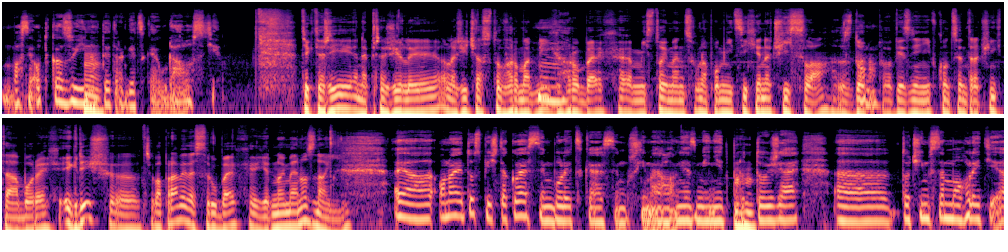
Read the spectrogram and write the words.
vlastně odkazují hmm. na ty tragické události. Ti, kteří nepřežili, leží často v hromadných hmm. hrobech. Místo jmenců na pomnících je čísla z dob ano. věznění v koncentračních táborech. I když eh, třeba právě ve Srubech jedno jméno znají. Ono je to spíš takové symbolické, si musíme hlavně zmínit, hmm. protože eh, to, čím se mohli ti eh,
